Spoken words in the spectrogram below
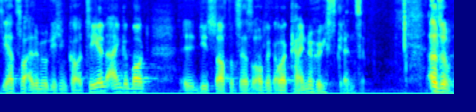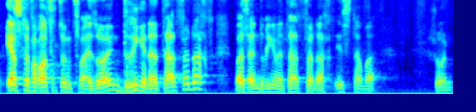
Sie hat zwar alle möglichen Kautelen eingebaut, äh, die Strafprozessordnung, aber keine Höchstgrenze. Also, erste Voraussetzung, zwei Säulen, dringender Tatverdacht. Was ein dringender Tatverdacht ist, haben wir schon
